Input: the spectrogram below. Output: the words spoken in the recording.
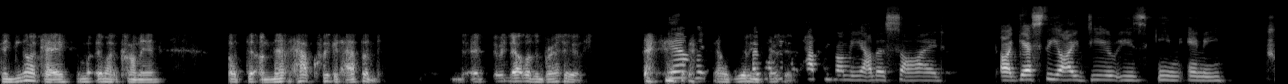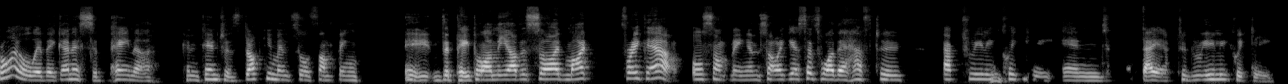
thinking, okay, it might- come in, but the amount, how quick it happened, it, it- that was impressive. Yeah, but that was really impressive. what happened on the other side. I guess the idea is in any trial where they're going to subpoena contentious documents or something, eh, the people on the other side might freak out or something. And so I guess that's why they have to act really quickly, and they acted really quickly.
